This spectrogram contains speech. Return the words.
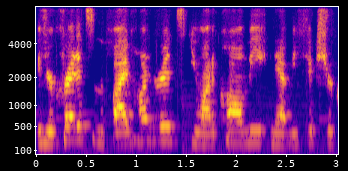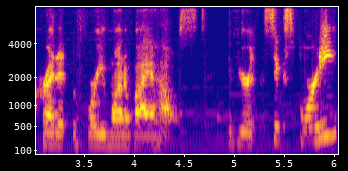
If your credit's in the 500s, you want to call me and have me fix your credit before you want to buy a house. If you're at 640,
